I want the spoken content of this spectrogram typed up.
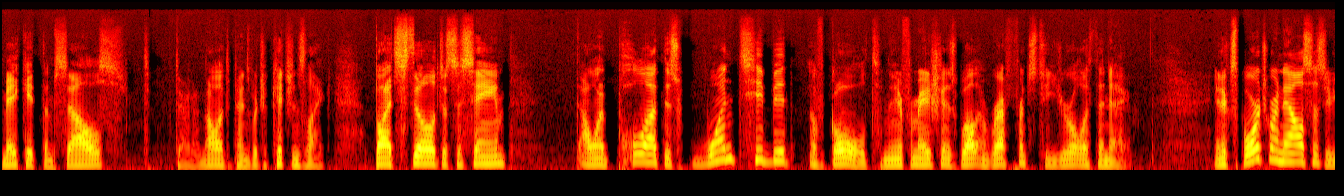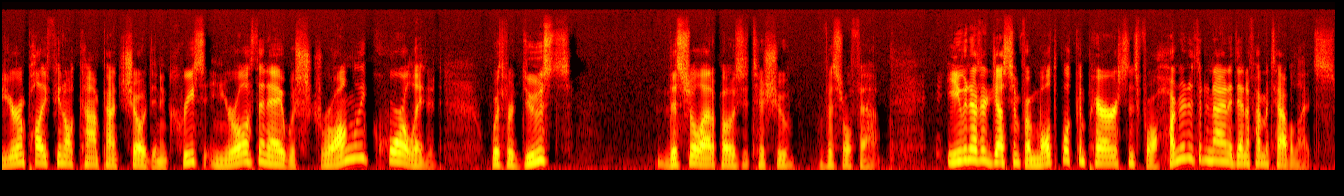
make it themselves. I don't know. It depends what your kitchen's like, but still, just the same. I want to pull out this one tidbit of gold from the information as well in reference to urolithin A. An exploratory analysis of urine polyphenol compounds showed an increase in urolithin A was strongly correlated with reduced visceral adipose tissue, visceral fat, even after adjusting for multiple comparisons for 139 identified metabolites.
